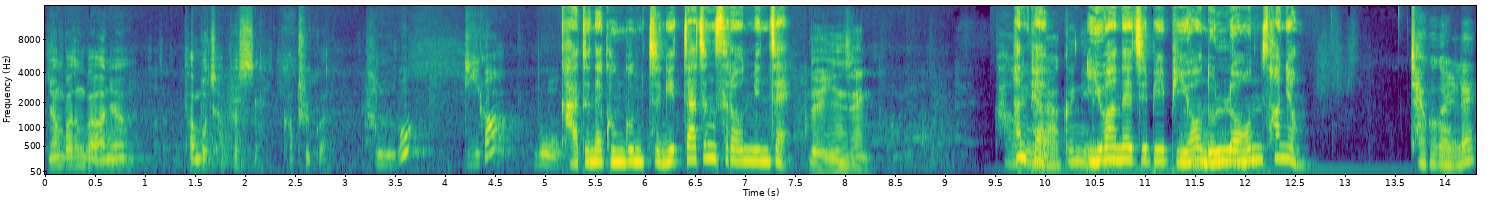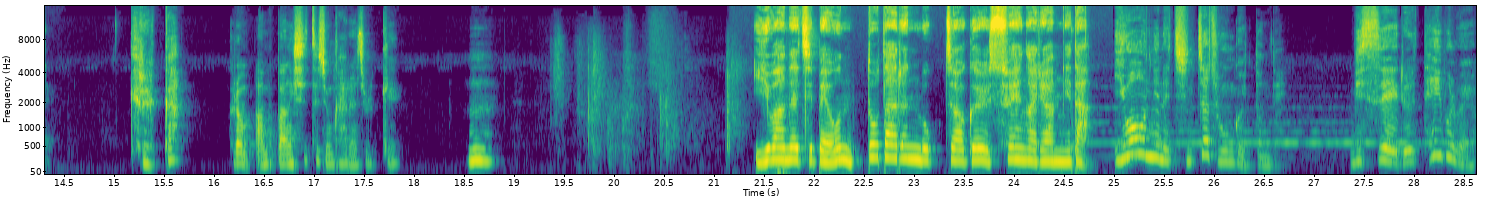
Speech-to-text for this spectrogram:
그냥 받은 거 아니야. 담보 잡혔어. 갚을 거야. 담보? 네가? 뭐? 가든의 궁금증이 짜증스러운 민재. 내 인생. 한편. 이완의 집이 비어 음. 놀러온 선영. 자고 갈래? 그럴까? 그럼 안방 시트 좀 갈아줄게. 음. 이완의 집에 온 또 다른 목적을 수행하려 합니다. 이화 언니네 진짜 좋은 거 있던데. 미스 에르 테이블웨어요.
